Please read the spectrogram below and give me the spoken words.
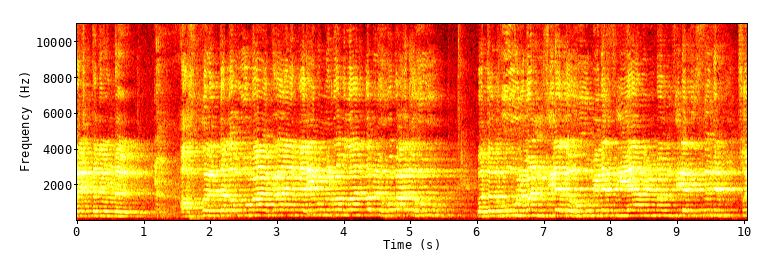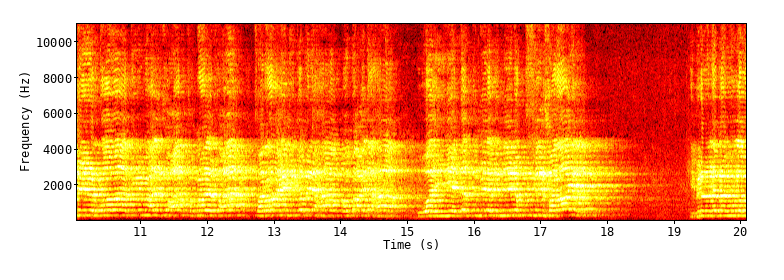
നോമ്പിന് ശ്രേഷ്ഠതയുണ്ട് അഫ്ളൽ തഖവ്വു മാ കാന ഖരീബു മിൻ റമളാൻ ഖബ്ലഹു വബഅദഹു وتكون منزلته من الصيام منزلة السنن سنن الرواتب مع الفعال مع الفرائض قبلها وبعدها وهي تكملة لنقص الفرائض ഇബ്നു റജബ് റഹിമഹുല്ലാഹ് പറയുകയാണ്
